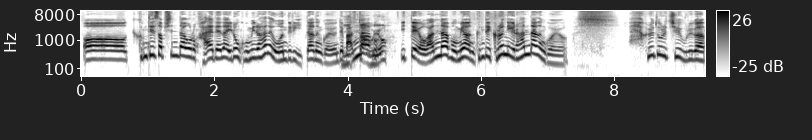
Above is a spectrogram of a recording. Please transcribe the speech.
어 금태섭 신당으로 가야 되나 이런 고민을 하는 의원들이 있다는 거예요. 근데 만나 보 있대요. 만나 보면 근데 그런 얘기를 한다는 거예요. 아, 그래도 그렇지 우리가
